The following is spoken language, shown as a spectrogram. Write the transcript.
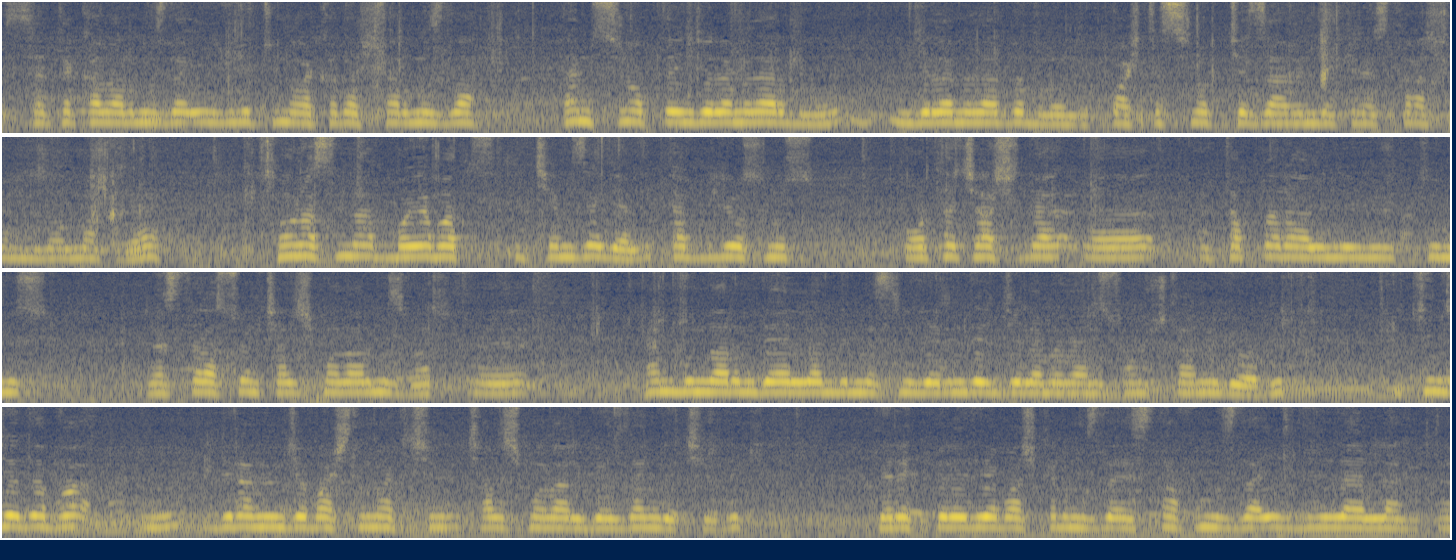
STK'larımızla, ilgili tüm arkadaşlarımızla hem Sinop'ta incelemeler bulun- incelemelerde bulunduk. Başta Sinop cezaevindeki restorasyonumuz olmak üzere. Sonrasında Boyabat ilçemize geldik. Tabi biliyorsunuz Orta Çarşı'da e, etaplar halinde yürüttüğümüz restorasyon çalışmalarımız var. E, hem bunların değerlendirmesini, yerinde incelemelerini, sonuçlarını gördük. İkinci etapa bir an önce başlamak için çalışmaları gözden geçirdik. Gerek belediye başkanımızla, esnafımızla, ilgililerle e,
